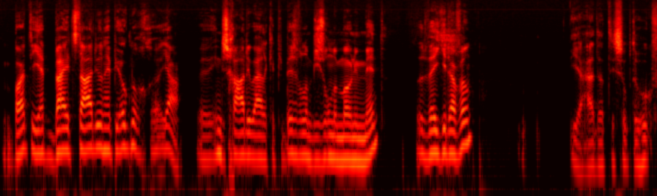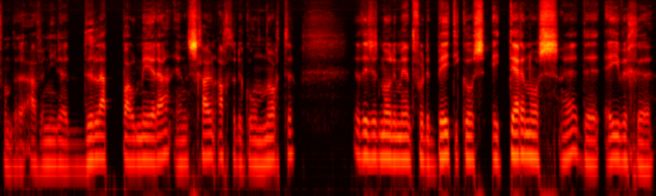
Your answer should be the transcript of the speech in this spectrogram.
Bart, je hebt bij het stadion heb je ook nog, eh, ja, in de schaduw eigenlijk heb je best wel een bijzonder monument. Wat weet je daarvan? Ja, dat is op de hoek van de Avenida de la Palmera en schuin achter de Gol Norte. Dat is het monument voor de Beticos Eternos, hè, de eeuwige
